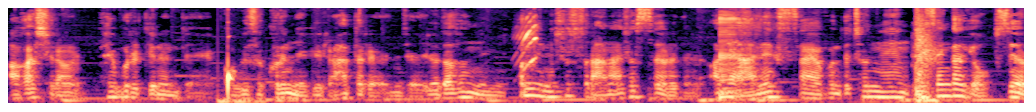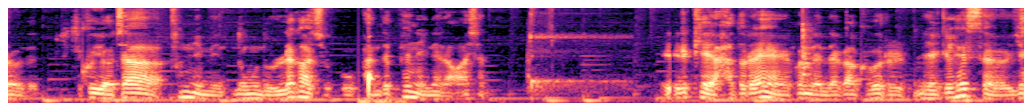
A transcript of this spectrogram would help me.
아가씨랑 테이블을 뛰는데 거기서 그런 얘기를 하더래요. 이제 여자 손님이 손님이 수술 안 하셨어요. 그러더니 아니 안 했어요. 근데 저는 할 생각이 없어요 그러더니 그 여자 손님이 너무 놀래가지고 반대편에 있는 아가씨한테 이렇게 하더래. 근데 내가 그거를 얘기를 했어요. 이게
